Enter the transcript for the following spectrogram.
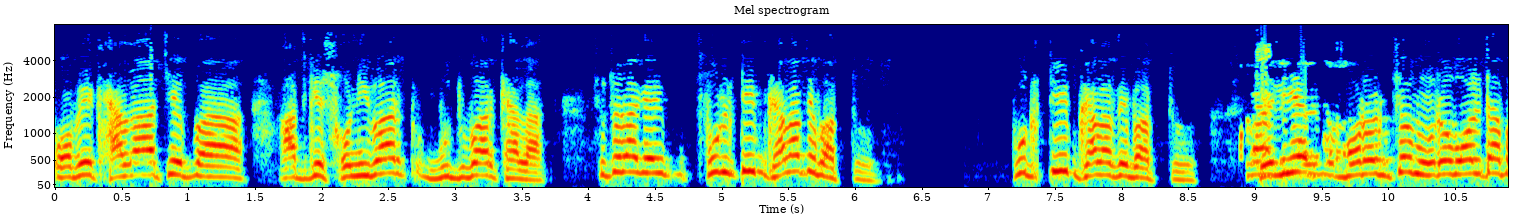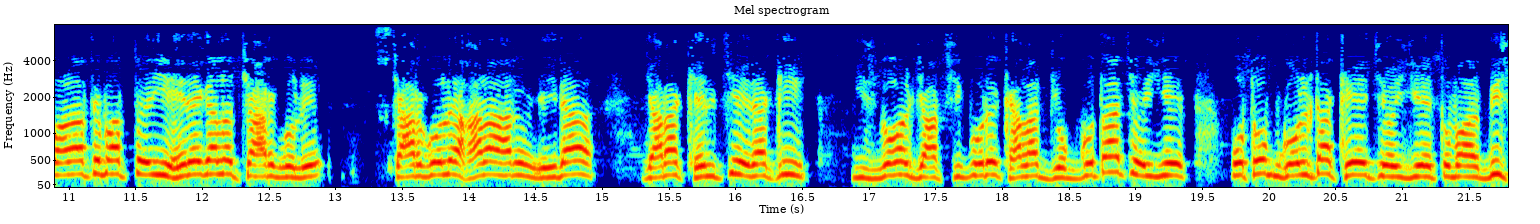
কবে খেলা আছে আজকে শনিবার বুধবার খেলা। সুতরাং এই ফুল টিম খেলাতে পারতো ফুল টিম খেলাতে পারতো খেলিয়ে বরঞ্চ মনোবলটা বাড়াতে পারতো এই হেরে গেল চার গোলে। চার গোলে হারা হার এরা যারা খেলছে এরা কি ইস্টবেঙ্গল জার্সি পরে খেলার যোগ্যতা আছে ওই যে প্রথম গোলটা খেয়েছে ওই যে তোমার বিশ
